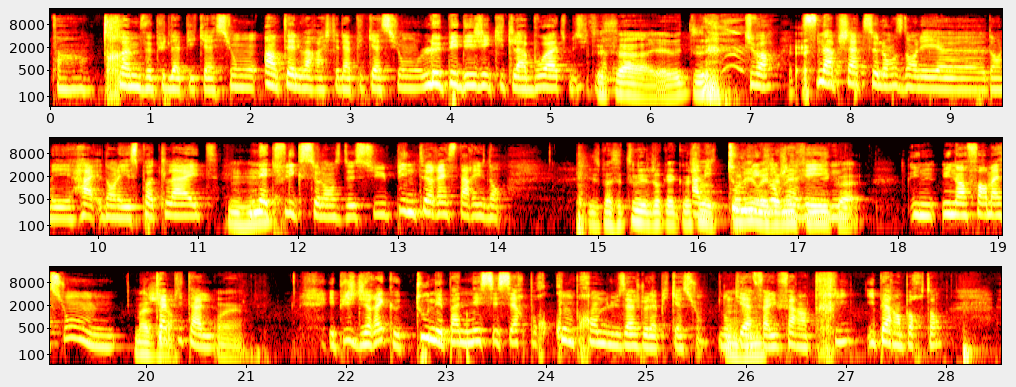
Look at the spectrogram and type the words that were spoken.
Enfin, Trump veut plus de l'application, Intel va racheter l'application, le PDG quitte la boîte. Je me suis dit, C'est mais- ça. Il y avait tout. tu vois, Snapchat se lance dans les euh, dans les dans les spotlights, Mhm. Netflix se lance dessus, Pinterest arrive dans. Il se passait tous les jours quelque chose. Ah, mais Ton tous les jours, j'avais fini, une- quoi. une, une information capitale. Ouais. Et puis je dirais que tout n'est pas nécessaire pour comprendre l'usage de l'application. Donc il a Mhm. fallu faire un tri hyper important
